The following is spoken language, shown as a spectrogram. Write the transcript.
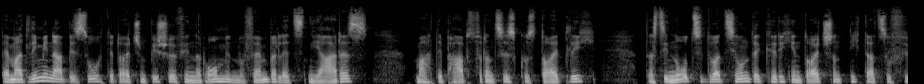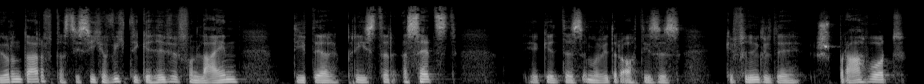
Beim Adlimina-Besuch der deutschen Bischöfe in Rom im November letzten Jahres machte Papst Franziskus deutlich, dass die Notsituation der Kirche in Deutschland nicht dazu führen darf, dass die sicher wichtige Hilfe von Laien die der Priester ersetzt. Hier gilt es immer wieder auch dieses geflügelte Sprachwort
